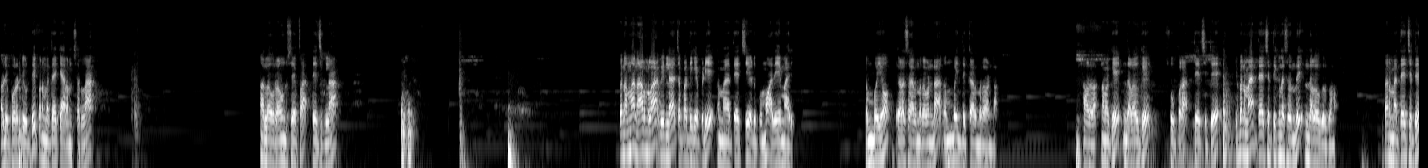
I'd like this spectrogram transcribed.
அப்படியே புரட்டி விட்டு இப்போ நம்ம தேய்க்க ஆரம்பிச்சிடலாம். நல்லா ஒரு ரவுண்ட் ஷேஃபாக தேய்ச்சிக்கலாம். இப்போ நம்ம நார்மலாக வீட்டில் சப்பாத்திக்கு எப்படி நம்ம தேய்ச்சி எடுப்போமோ அதே மாதிரி. ரொம்பையும் இலசாக இருந்துட வேண்டாம் ரொம்பையும் திக்காக இருந்துட வேண்டாம். அவ்வளோதான் நமக்கு இந்த அளவுக்கு சூப்பராக தேய்ச்சிட்டு இப்போ நம்ம தேய்ச்ச திக்னஸ் வந்து இந்த அளவுக்கு இருக்கணும். இப்போ நம்ம தேய்ச்சிட்டு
